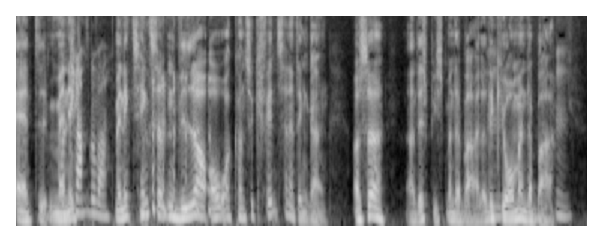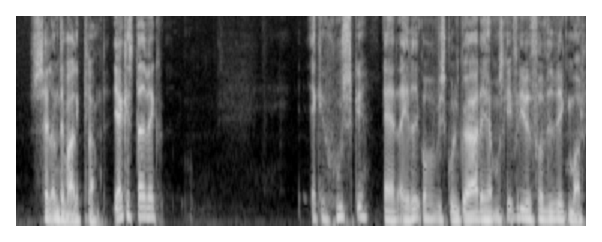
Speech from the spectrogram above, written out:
at man ikke, du var. man ikke tænkte sådan videre over konsekvenserne dengang. Og så, nej, det spiste man da bare, eller det mm. gjorde man da bare. Mm. selvom det var lidt klamt. Jeg kan stadigvæk... Jeg kan huske, at... Og jeg ved ikke, hvorfor vi skulle gøre det her. Måske fordi vi har fået at vide, at vi ikke måtte.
